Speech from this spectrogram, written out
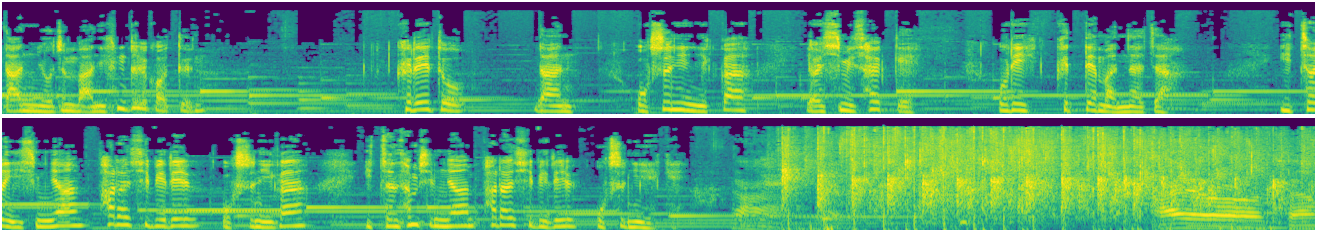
난 요즘 많이 힘들거든. 그래도 난 옥순이니까 열심히 살게. 우리 그때 만나자. 2020년 8월 11일 옥순이가 2030년 8월 11일 옥순이에게. 아 유 참.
